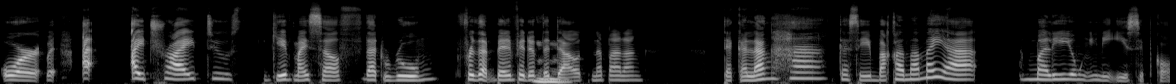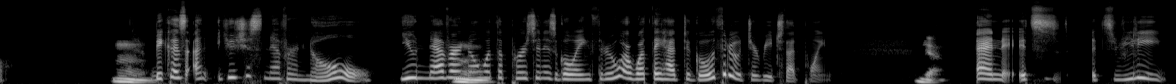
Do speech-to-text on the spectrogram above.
or but I I try to give myself that room for that benefit of the Mhm. doubt na parang teka lang ha kasi baka mamaya mali yung iniisip ko Mm. because uh, you just never know. You never know Mm. what the person is going through or what they had to go through to reach that point. Yeah. And it's it's really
